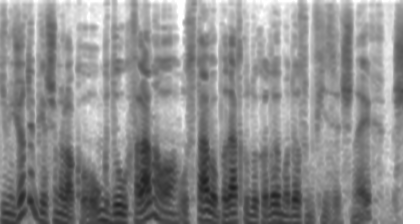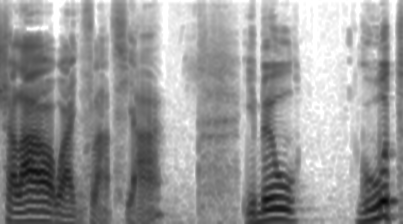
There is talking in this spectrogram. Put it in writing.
W 1991 roku, gdy uchwalano ustawę o podatku dochodowym od osób fizycznych, szalała inflacja i był głód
